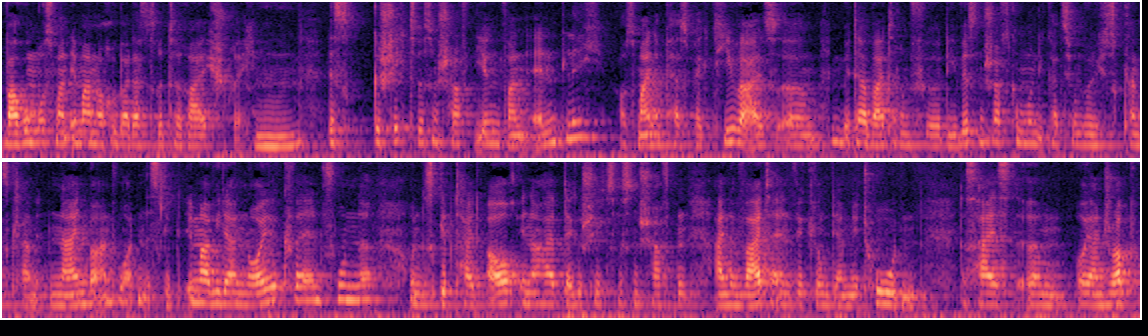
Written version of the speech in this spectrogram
warum muss man immer noch über das Dritte Reich sprechen? Mhm. Ist Geschichtswissenschaft irgendwann endlich? Aus meiner Perspektive als ähm, Mitarbeiterin für die Wissenschaftskommunikation würde ich es ganz klar mit Nein beantworten. Es gibt immer wieder neue Quellenfunde und es gibt halt auch innerhalb der Geschichtswissenschaften eine Weiterentwicklung der Methoden. Das heißt, ähm, euren Job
